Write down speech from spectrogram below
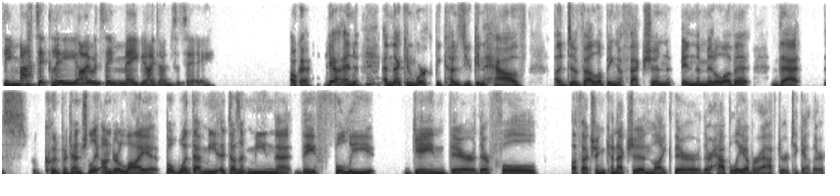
thematically, I would say maybe identity. Okay. Yeah, and and that can work because you can have a developing affection in the middle of it that s- could potentially underlie it. But what that mean it doesn't mean that they fully gain their their full affection connection like they're they're happily ever after together.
